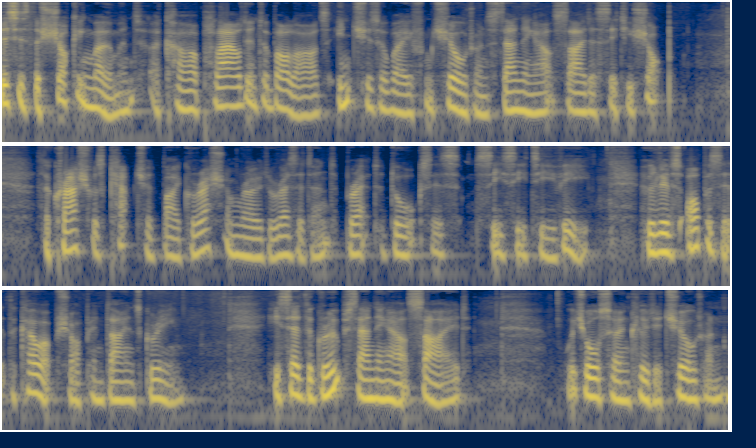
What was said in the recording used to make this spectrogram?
This is the shocking moment a car ploughed into bollards inches away from children standing outside a city shop. The crash was captured by Gresham Road resident Brett Dawkes' CCTV, who lives opposite the co op shop in Dines Green. He said the group standing outside, which also included children,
